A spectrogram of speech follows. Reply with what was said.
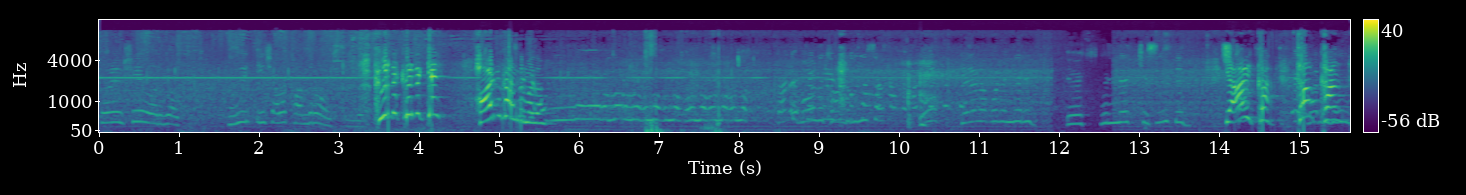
Şöyle bir şey var bak. Bizi inşallah kandırmamışsındır. Kırdık kırdık gel. Harbi kandırmadım. Kanka bu arada kandırılırsak o gelen aboneleri e, millet kesinlikle Ya abi kan, tam kan,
